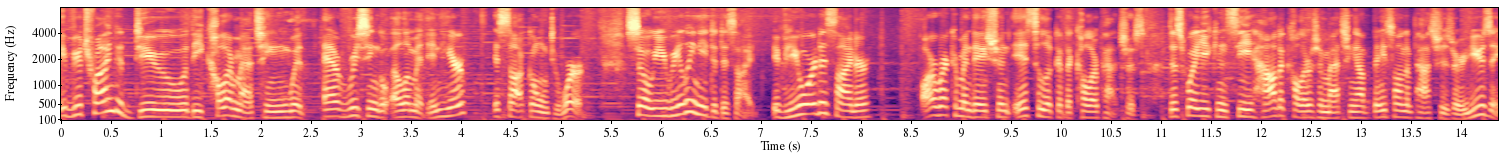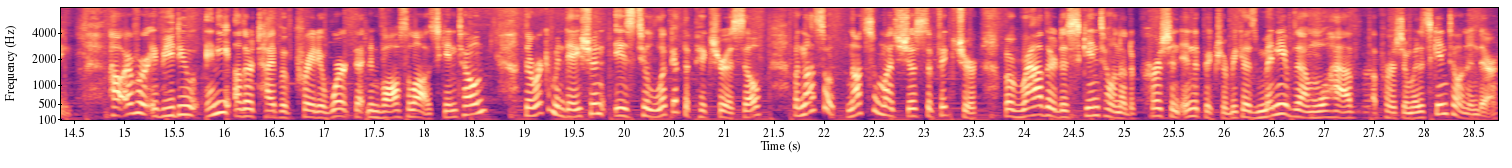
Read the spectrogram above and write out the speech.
If you're trying to do the color matching with every single element in here, it's not going to work. So you really need to decide. If you are a designer, our recommendation is to look at the color patches. This way you can see how the colors are matching up based on the patches you're using. However, if you do any other type of creative work that involves a lot of skin tone, the recommendation is to look at the picture itself, but not so, not so much just the picture, but rather the skin tone of the person in the picture, because many of them will have a person with a skin tone in there.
